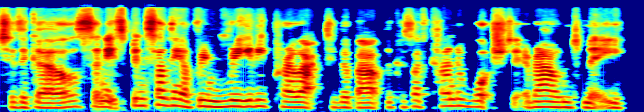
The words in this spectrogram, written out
to the girls. And it's been something I've been really proactive about because I've kind of watched it around me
